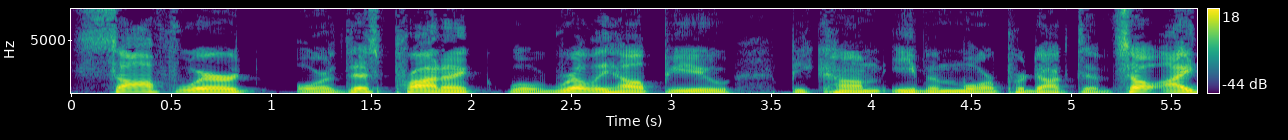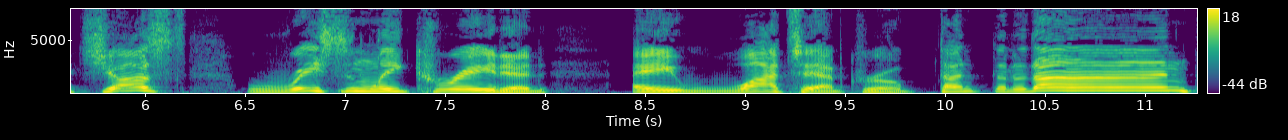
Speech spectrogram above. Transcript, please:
software or this product will really help you become even more productive. So I just recently created a WhatsApp group. Dun, dun, dun, dun.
